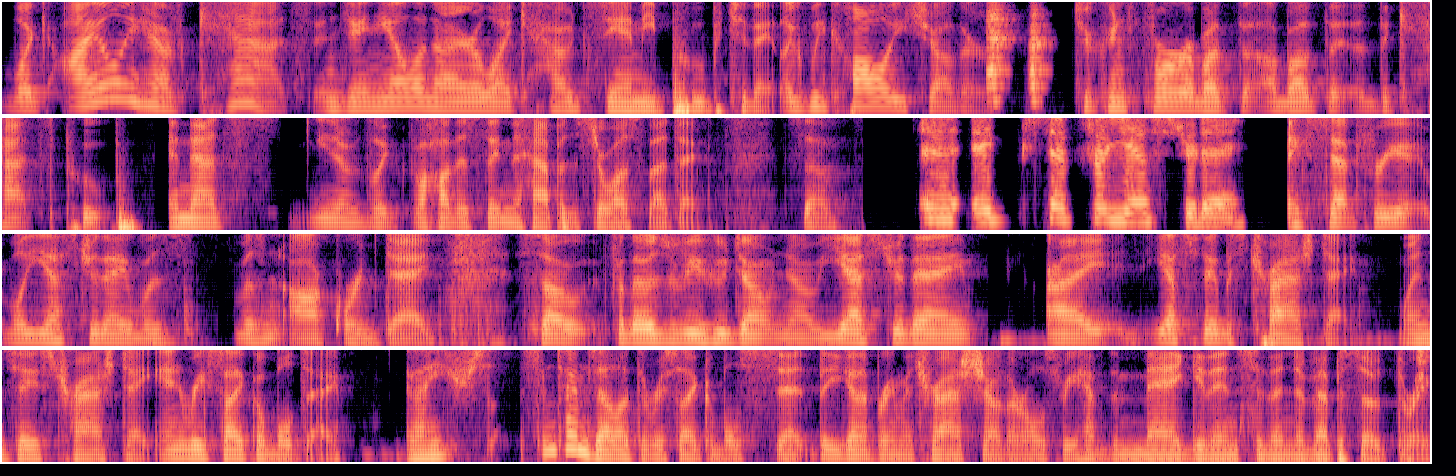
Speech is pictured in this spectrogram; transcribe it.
like I only have cats, and Danielle and I are like, "How'd Sammy poop today?" Like we call each other to confer about the about the the cat's poop, and that's you know like the hottest thing that happens to us that day. So Uh, except for yesterday. Except for you well yesterday was was an awkward day. So for those of you who don't know yesterday i yesterday was trash day. Wednesday's trash day and recyclable day. And i usually, sometimes i let the recyclables sit but you gotta bring the trash out or else we have the maggot incident of episode three.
